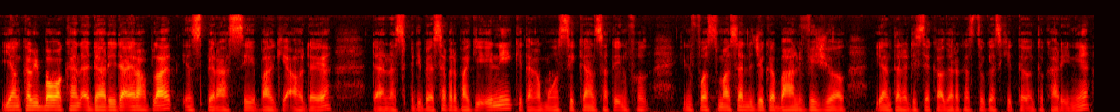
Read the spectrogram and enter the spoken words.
yang kami bawakan dari daerah Blythe, inspirasi bagi Auda ya. Dan seperti biasa pada pagi ini kita akan mengungsikan satu info, info semasa dan juga bahan visual yang telah disediakan oleh rakan tugas kita untuk hari ini.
